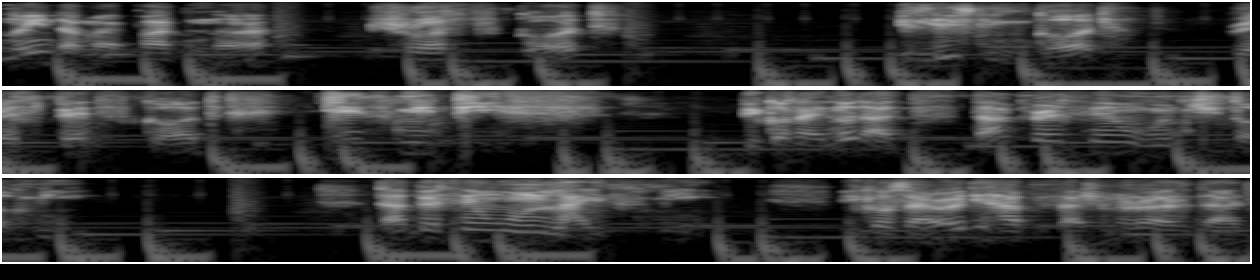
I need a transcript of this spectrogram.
knowing that my partner trusts God, believes in God, respects God, gives me peace because I know that that person won't cheat on me. That person won't lie to me because I already have this assurance that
